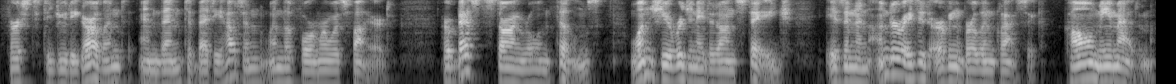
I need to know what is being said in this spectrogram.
first to Judy Garland and then to Betty Hutton when the former was fired. Her best starring role in films, one she originated on stage, is in an underrated Irving Berlin classic, Call Me Madam,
